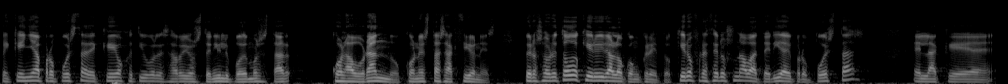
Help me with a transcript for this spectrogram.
pequeña propuesta de qué objetivos de desarrollo sostenible podemos estar colaborando con estas acciones. Pero sobre todo quiero ir a lo concreto. Quiero ofreceros una batería de propuestas en la que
